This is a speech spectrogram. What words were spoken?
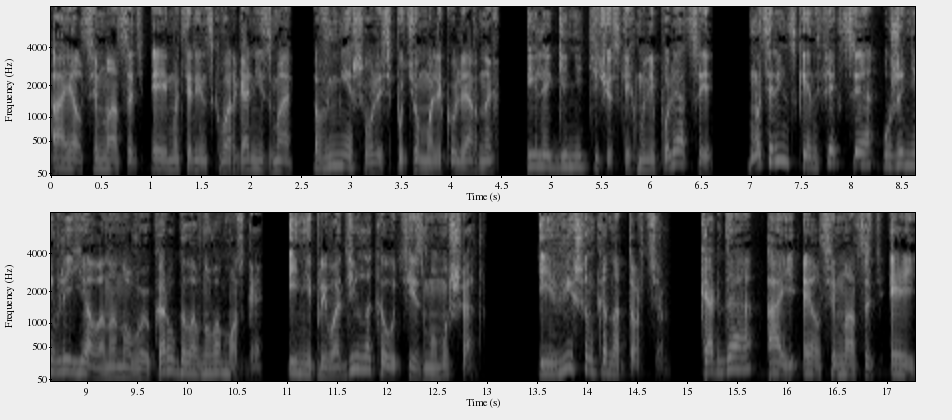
IL-17A материнского организма вмешивались путем молекулярных или генетических манипуляций материнская инфекция уже не влияла на новую кору головного мозга и не приводила к аутизму мышат. И вишенка на торте. Когда IL-17A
